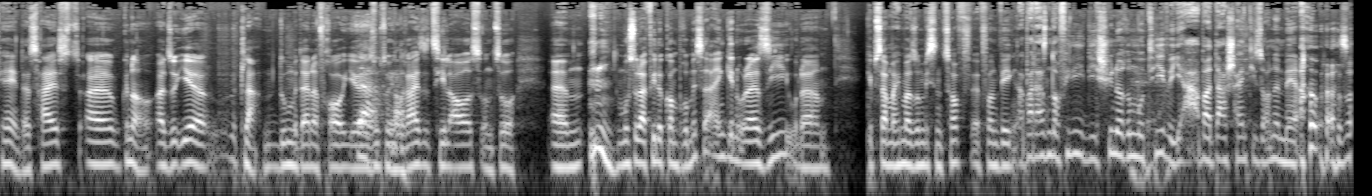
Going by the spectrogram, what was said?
Okay, das heißt, äh, genau, also ihr, klar, du mit deiner Frau, ihr Ja, sucht euch ein genau. Reiseziel aus und so. Ähm, musst du da viele Kompromisse eingehen oder sie? Oder gibt es da manchmal so ein bisschen Zopf äh, von wegen, aber da sind doch viele die schöneren Motive, ja, aber da scheint die Sonne mehr oder so?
